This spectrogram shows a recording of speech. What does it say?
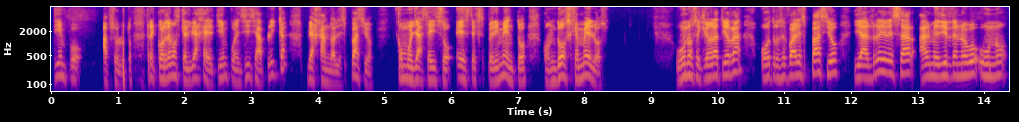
tiempo absoluto. Recordemos que el viaje del tiempo en sí se aplica viajando al espacio, como ya se hizo este experimento con dos gemelos uno se quedó en la Tierra, otro se fue al espacio y al regresar, al medir de nuevo, uno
